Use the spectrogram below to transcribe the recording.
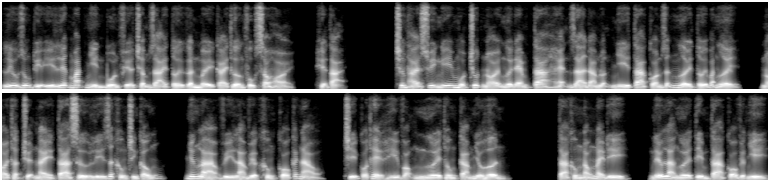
Lưu dung tùy ý liếc mắt nhìn bốn phía chậm rãi tới gần mấy cái thường phục sau hỏi, hiện tại trương thái suy nghĩ một chút nói, ngươi đem ta hẹn ra đàm luận nhi, ta còn dẫn người tới bắt ngươi. Nói thật chuyện này ta xử lý rất không chính cống, nhưng là vì làm việc không có cách nào, chỉ có thể hy vọng ngươi thông cảm nhiều hơn. Ta không nóng này đi, nếu là ngươi tìm ta có việc nhi,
